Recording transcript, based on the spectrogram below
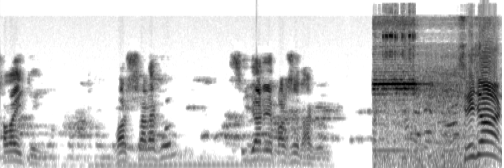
সবাইকেই। ভরসা রাখুন, সৃজনের পাশে থাকুন। সৃজন!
